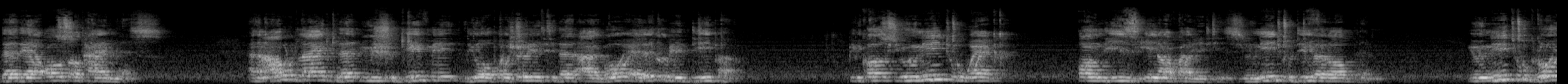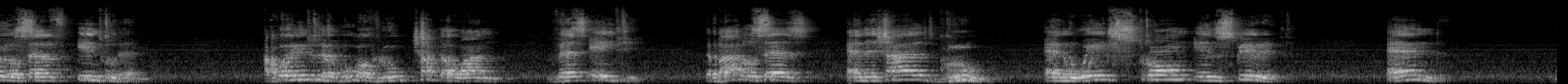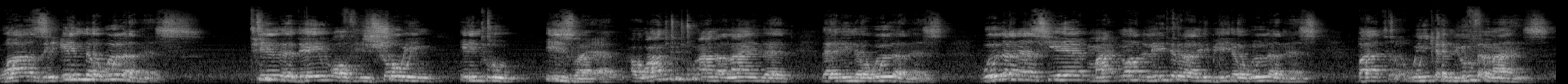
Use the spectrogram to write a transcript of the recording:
that they are also timeless. And I would like that you should give me the opportunity that I go a little bit deeper because you need to work on these inner qualities. You need to develop them. You need to grow yourself into them. According to the book of Luke, chapter 1, verse 80, the Bible says, And the child grew and waxed strong in spirit and was in the wilderness till the day of his showing into Israel. I want you to underline that, that in the wilderness. Wilderness here might not literally be the wilderness, but we can euphemize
